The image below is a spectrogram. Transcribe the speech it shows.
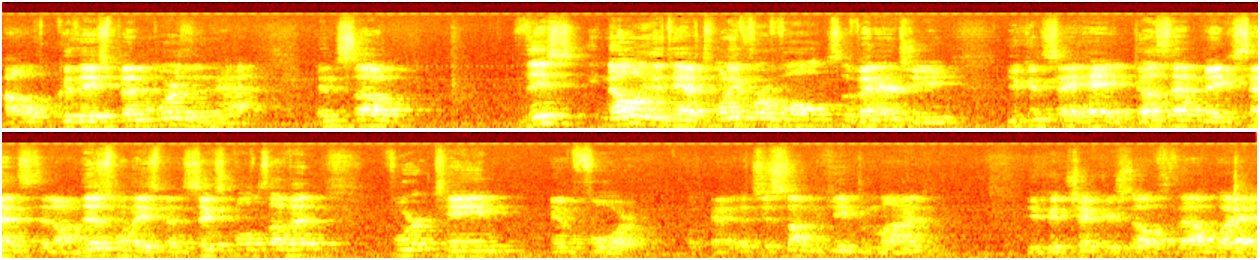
How could they spend more than that? And so, this, only that they have twenty-four volts of energy, you can say, hey, does that make sense that on this one they spend six volts of it, fourteen and four? Okay, it's just something to keep in mind. You could check yourself that way.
